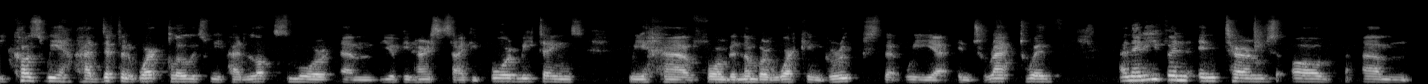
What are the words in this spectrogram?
because we have had different workloads. We've had lots more um, European Hernia Society board meetings. We have formed a number of working groups that we uh, interact with. And then, even in terms of um,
